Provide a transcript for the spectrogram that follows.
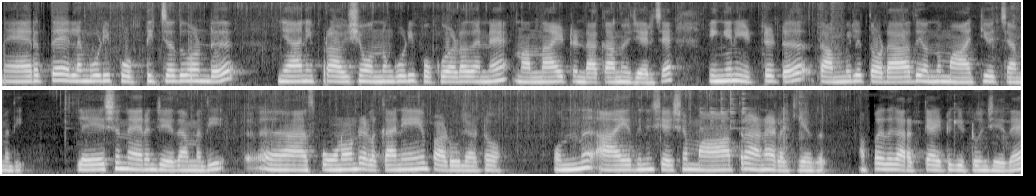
നേരത്തെ എല്ലാം കൂടി പൊട്ടിച്ചത് കൊണ്ട് ഞാൻ ഇപ്രാവശ്യം ഒന്നും കൂടി പൊക്കുവട തന്നെ നന്നായിട്ട് ഉണ്ടാക്കാമെന്ന് വിചാരിച്ചേ. ഇങ്ങനെ ഇട്ടിട്ട് തമ്മിൽ തൊടാതെ ഒന്ന് മാറ്റി വെച്ചാൽ മതി. ലേശം നേരം ചെയ്താൽ മതി. സ്പൂൺ ഇളക്കാനേ പാടൂല കേട്ടോ. ഒന്ന് ആയതിന് ശേഷം മാത്രമാണ് ഇളക്കിയത്. അപ്പോൾ ഇത് കറക്റ്റായിട്ട് കിട്ടുകയും ചെയ്തേ.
